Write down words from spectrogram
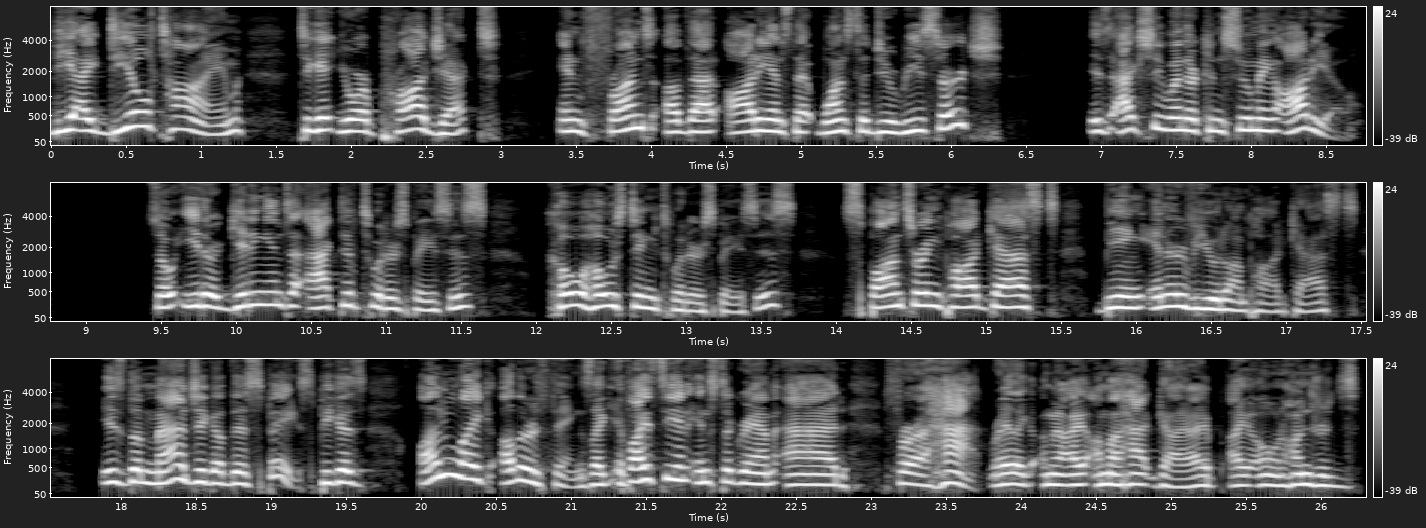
the ideal time to get your project in front of that audience that wants to do research is actually when they're consuming audio. So either getting into active Twitter spaces, co hosting Twitter spaces, sponsoring podcasts, being interviewed on podcasts is the magic of this space because unlike other things, like if I see an Instagram ad for a hat, right? Like, I mean, I, am a hat guy, I, I own hundreds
